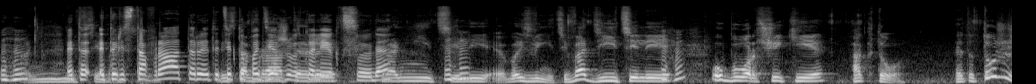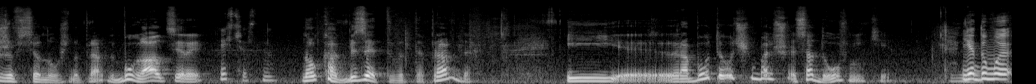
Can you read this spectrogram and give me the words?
Угу. Они это это реставраторы, это те, кто поддерживает коллекцию, да? Хранители, угу. извините, водители, угу. уборщики. А кто? Это тоже же все нужно, правда? Бухгалтеры. Естественно. Но как без этого-то, правда? И э, работа очень большая, садовники. Я думаю,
